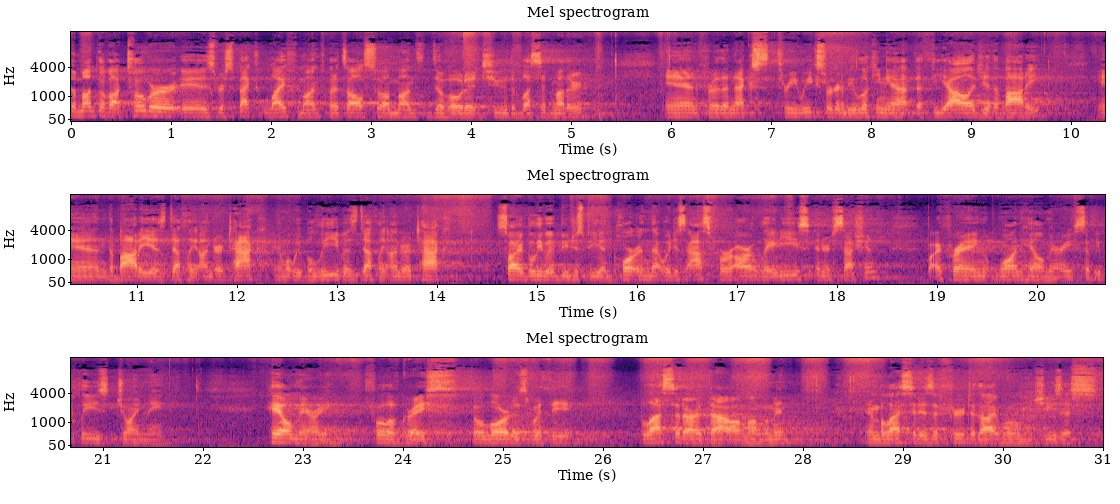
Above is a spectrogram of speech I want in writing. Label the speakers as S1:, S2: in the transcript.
S1: The month of October is Respect Life Month, but it's also a month devoted to the Blessed Mother. And for the next three weeks, we're going to be looking at the theology of the body. And the body is definitely under attack, and what we believe is definitely under attack. So I believe it would be just be important that we just ask for Our Lady's intercession by praying one Hail Mary. So if you please join me. Hail Mary, full of grace, the Lord is with thee. Blessed art thou among women and blessed is the fruit of thy womb, Jesus.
